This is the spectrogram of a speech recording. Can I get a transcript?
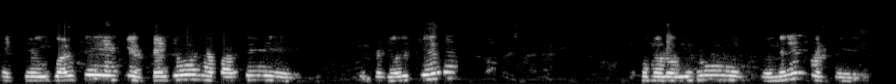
este, igual que el sello en la parte inferior izquierda como lo dijo Leonel este,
